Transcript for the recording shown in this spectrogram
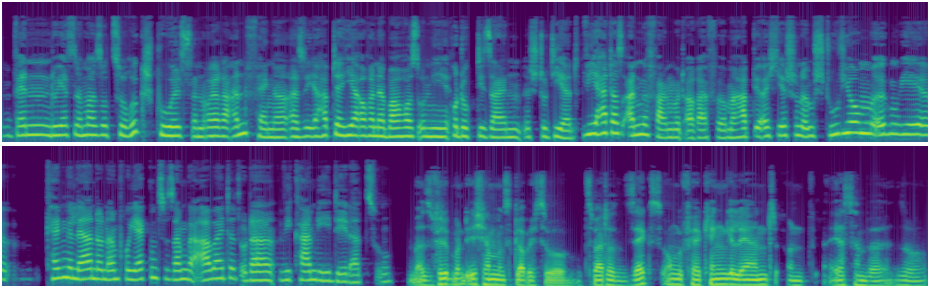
Wenn du jetzt nochmal so zurückspulst an eure Anfänge, also ihr habt ja hier auch an der Bauhaus-Uni Produktdesign studiert. Wie hat das angefangen mit eurer Firma? Habt ihr euch hier schon im Studium irgendwie kennengelernt und an Projekten zusammengearbeitet oder wie kam die Idee dazu? Also Philipp und ich haben uns, glaube ich, so 2006 ungefähr kennengelernt und erst haben wir so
